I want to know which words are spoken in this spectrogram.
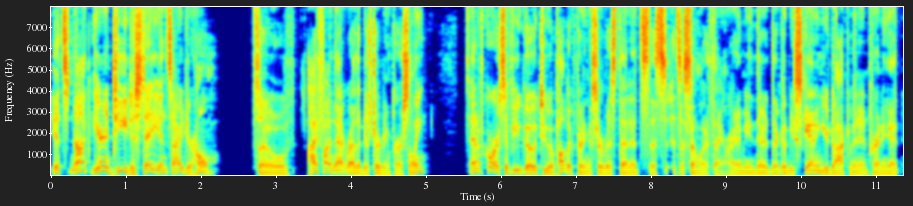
it's not guaranteed to stay inside your home. So I find that rather disturbing personally. And of course, if you go to a public printing service, then it's it's, it's a similar thing, right? I mean, they're they're going to be scanning your document and printing it,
